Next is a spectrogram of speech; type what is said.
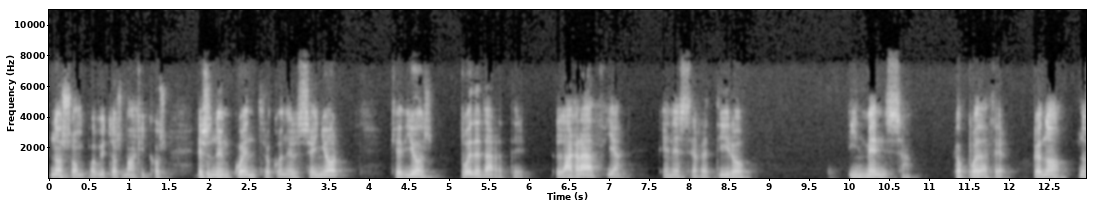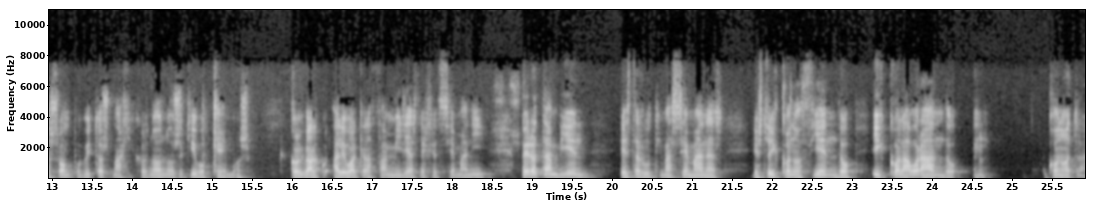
no son polvitos mágicos. Es un encuentro con el Señor que Dios puede darte la gracia en ese retiro inmensa. Lo puede hacer. Pero no, no son poquitos mágicos, no nos equivoquemos. Al igual que las familias de Getsemaní. Pero también estas últimas semanas estoy conociendo y colaborando con otra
